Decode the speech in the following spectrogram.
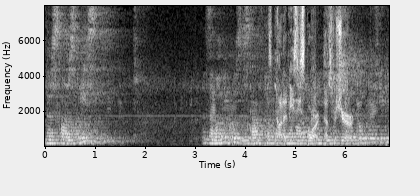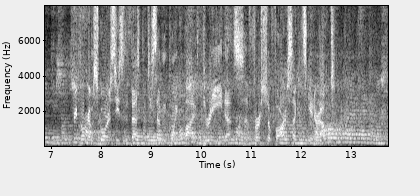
The scores, please. Zawodnik uzyskał w It's not an easy sport, that's for sure. Three program scores, season best 57.53. That's uh, first so far, second skater out. konkurencja wynosi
